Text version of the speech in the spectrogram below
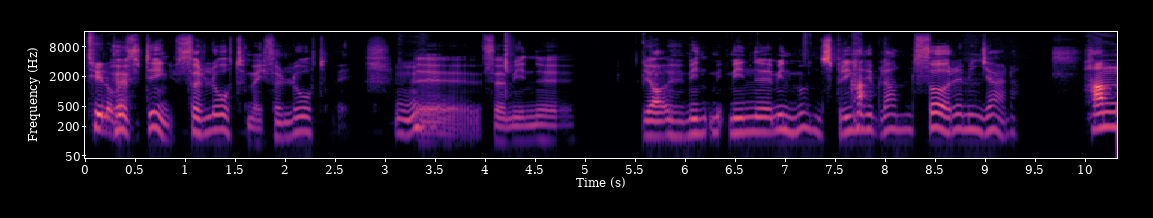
Till och med. Hövding, förlåt mig, förlåt mig. Mm. Eh, för min... Eh, ja, min, min, min, eh, min mun springer Ha- ibland före min hjärna. Han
